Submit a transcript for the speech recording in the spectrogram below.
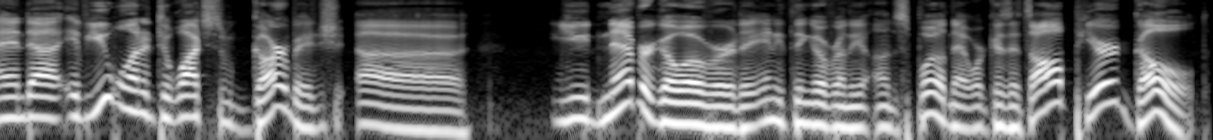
And uh, if you wanted to watch some garbage, uh, you'd never go over to anything over on the Unspoiled Network because it's all pure gold.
